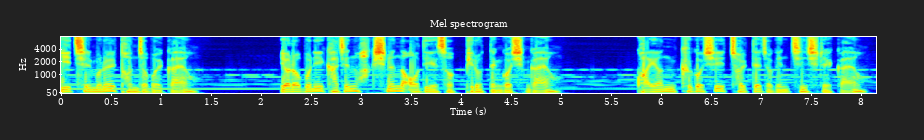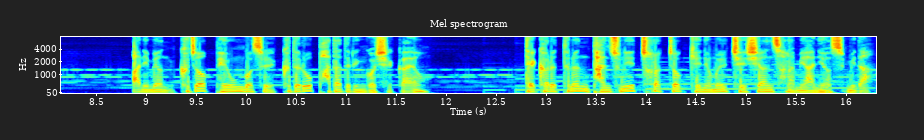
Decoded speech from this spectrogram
이 질문을 던져볼까요? 여러분이 가진 확신은 어디에서 비롯된 것인가요? 과연 그것이 절대적인 진실일까요? 아니면 그저 배운 것을 그대로 받아들인 것일까요? 데카르트는 단순히 철학적 개념을 제시한 사람이 아니었습니다.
